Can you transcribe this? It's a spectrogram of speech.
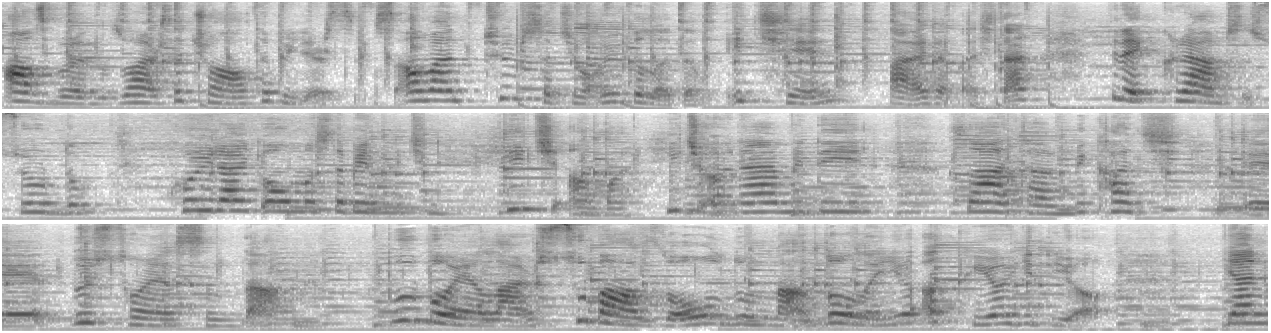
az boyanız varsa çoğaltabilirsiniz. Ama ben tüm saçıma uyguladığım için arkadaşlar direkt kremsiz sürdüm. Koyu renk olması da benim için hiç ama hiç önemli değil. Zaten birkaç e, duş sonrasında bu boyalar su bazlı olduğundan dolayı akıyor gidiyor. Yani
